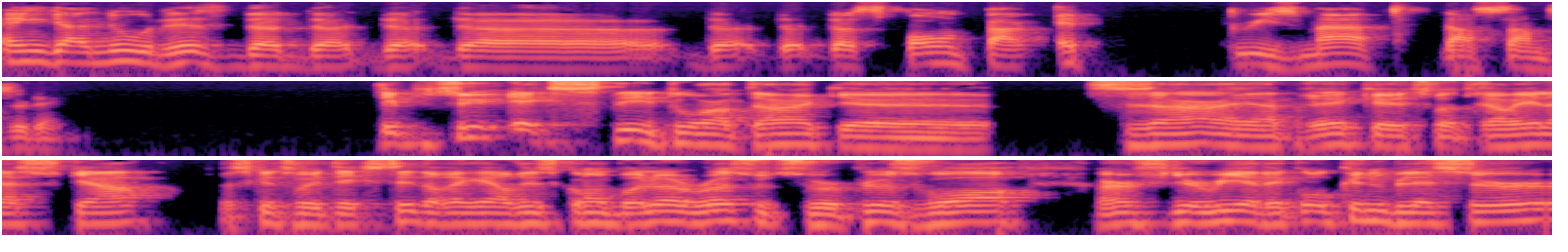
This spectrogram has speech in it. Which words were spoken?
Nganou risque de, de, de, de, de, se fondre par épuisement dans ce centre du ring. T'es-tu excité, toi, en tant que six ans et après que tu vas travailler la sucre? Est-ce que tu vas être excité de regarder ce combat-là, Russ, ou tu veux plus voir un Fury avec aucune blessure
